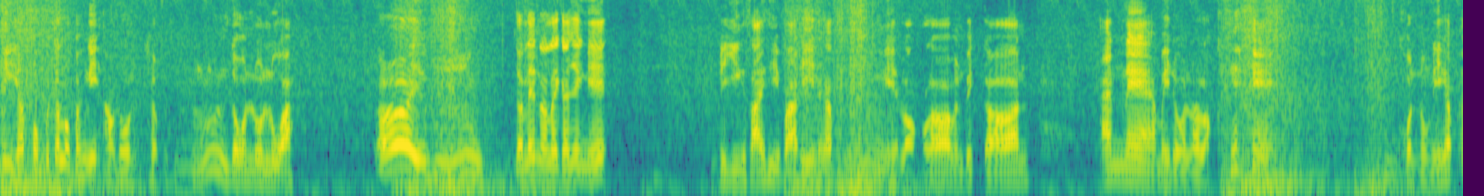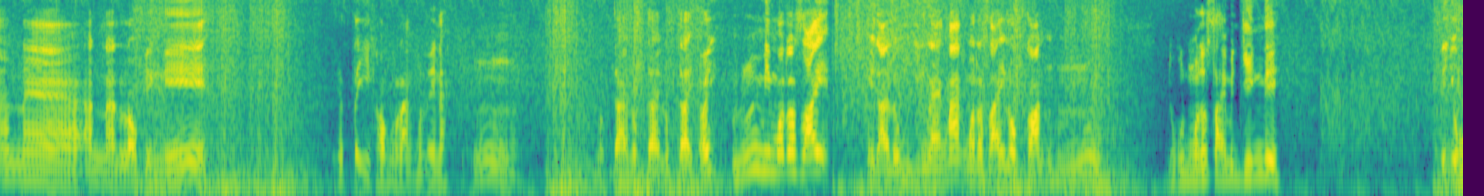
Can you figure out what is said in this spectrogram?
นี่ครับผมก็จะหลบมาทางนี้เอาโดนครับหืมโดนรัวๆเอ้ยหืมจะเล่นอะไรกันอย่างนี้ผมจะยิงซ้ายทีฝ่าทีนะครับนี่หลอกล่อมันไปก่อนอันแน่ไม่โดนเราหรอก ยิงคนตรงนี้ครับ อันน่อันนั้นหลบอย่างนี้ จะตีเขาข้างหลังมาเลยนะ อืมหลบได้หลบได้หลบได้เอ้ยมีมอเตอร์ไซค์ไม่ได้หรอกมันยิงแรงมากมอเตอร์ไซค์หลบก่อนอืดูมอเตอร์ไซค์มันยิงดินี่โอ้โห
